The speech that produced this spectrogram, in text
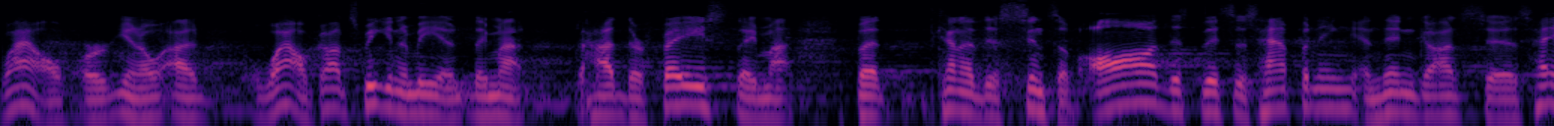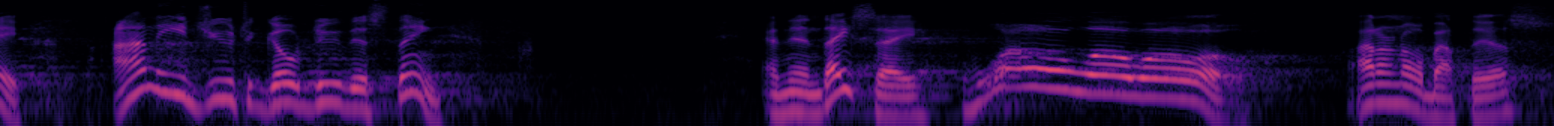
wow, or, you know, I, wow, God's speaking to me, and they might hide their face, they might, but kind of this sense of awe, this, this is happening, and then God says, hey, I need you to go do this thing. And then they say, whoa, whoa, whoa, whoa, I don't know about this.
